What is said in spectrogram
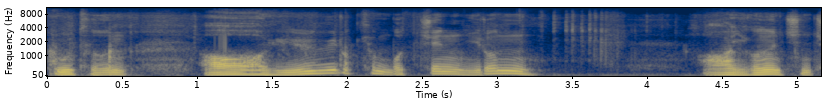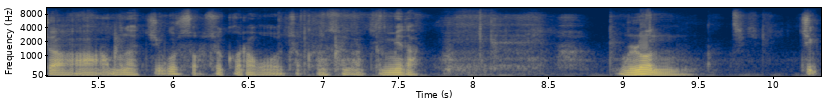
아무튼 아 이렇게 멋진 이런 아 이거는 진짜 아무나 찍을 수 없을 거라고 그런 생각이 듭니다. 물론 찍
